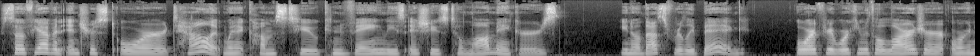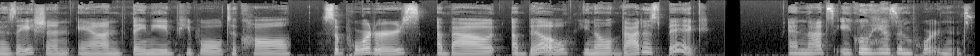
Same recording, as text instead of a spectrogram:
So, if you have an interest or talent when it comes to conveying these issues to lawmakers, you know, that's really big. Or if you're working with a larger organization and they need people to call supporters about a bill, you know, that is big. And that's equally as important.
